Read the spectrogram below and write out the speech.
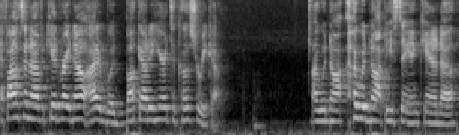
if I was gonna have a kid right now, I would buck out of here to Costa Rica. I would not. I would not be staying in Canada.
